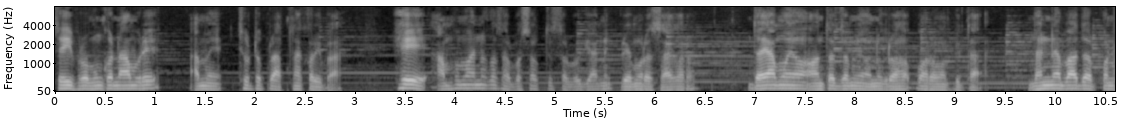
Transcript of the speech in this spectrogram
ସେହି ପ୍ରଭୁଙ୍କ ନାମରେ ଆମେ ଛୋଟ ପ୍ରାର୍ଥନା କରିବା। ହେ ଆମ୍ଭମାନଙ୍କ ସର୍ବଶକ୍ତି ସର୍ବଜ୍ଞାନୀ ପ୍ରେମର ସାଗର ଦୟାମୟ ଅନ୍ତର୍ଜମୀ ଅନୁଗ୍ରହ ପରମ ପିତା ଧନ୍ୟବାଦ ଅର୍ପଣ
